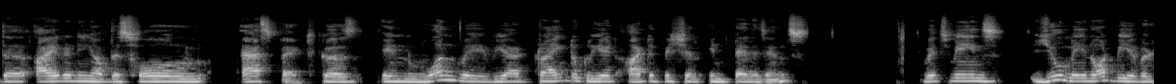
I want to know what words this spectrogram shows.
the irony of this whole aspect because in one way we are trying to create artificial intelligence which means you may not be able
